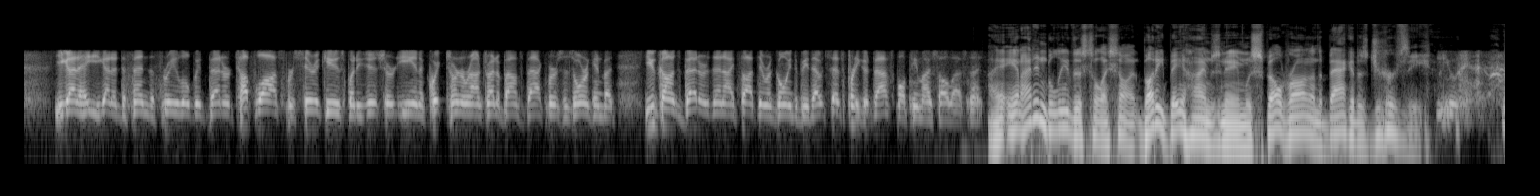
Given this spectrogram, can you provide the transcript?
you got to you got to defend the three a little bit better. Tough loss for Syracuse, but he just heard Ian a quick turnaround, trying to bounce back versus Oregon. But UConn's better than I thought they were going to be. That was, that's a pretty good basketball team I saw last night. I, and I didn't believe this till I saw it. Buddy Boeheim's name was spelled wrong on the back of his jersey.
